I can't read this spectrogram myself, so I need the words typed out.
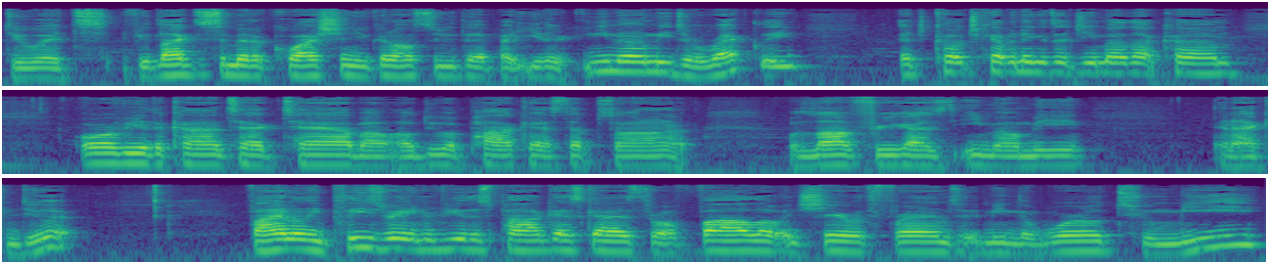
Do it. If you'd like to submit a question, you can also do that by either email me directly at coachkevinhiggins at gmail.com or via the contact tab. I'll, I'll do a podcast episode on it. Would love for you guys to email me, and I can do it. Finally, please rate and review this podcast, guys. Throw a follow and share with friends. It would mean the world to me.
